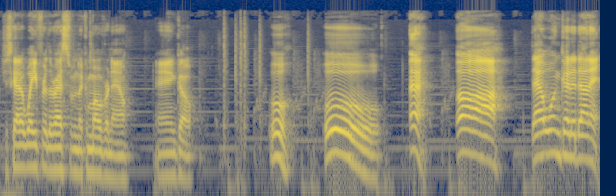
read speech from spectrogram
Just gotta wait for the rest of them to come over now. And go. Oh, oh, ah, ah, that one could have done it.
